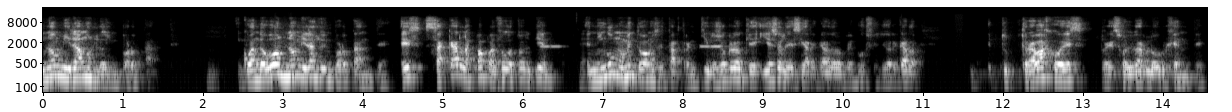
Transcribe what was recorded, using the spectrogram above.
no miramos lo importante. Y cuando vos no mirás lo importante, es sacar las papas al fuego todo el tiempo. En ningún momento vamos a estar tranquilos. Yo creo que, y eso le decía a Ricardo López Bussi, le digo, Ricardo, tu trabajo es resolver lo urgente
